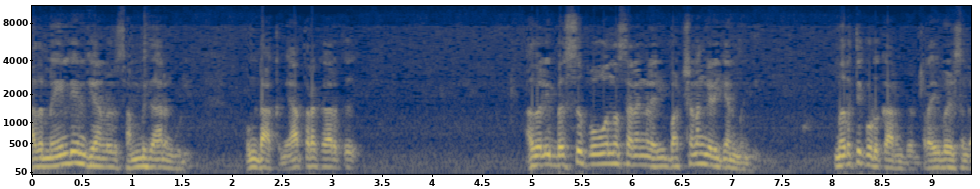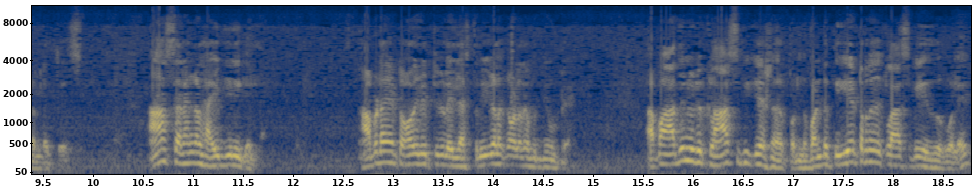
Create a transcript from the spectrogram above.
അത് മെയിന്റെയിൻ ചെയ്യാനുള്ള ഒരു സംവിധാനം കൂടി ഉണ്ടാക്കും യാത്രക്കാർക്ക് അതുപോലെ ഈ ബസ് പോകുന്ന സ്ഥലങ്ങളിൽ ഭക്ഷണം കഴിക്കാൻ വേണ്ടി നിർത്തി കൊടുക്കാറുണ്ട് ഡ്രൈവേഴ്സും കണ്ടക്ടേഴ്സും ആ സ്ഥലങ്ങൾ ഹൈജീനിക് അല്ല. അവിടെ ടോയ്ലറ്റുകളില്ല സ്ത്രീകളൊക്കെ വളരെ ബുദ്ധിമുട്ടേ. അപ്പോൾ അതിനൊരു ക്ലാസിഫിക്കേഷൻ ഏർപ്പെടുന്നു. പണ്ട് തിയേറ്റർ ക്ലാസിഫൈ ചെയ്തതുപോലെ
